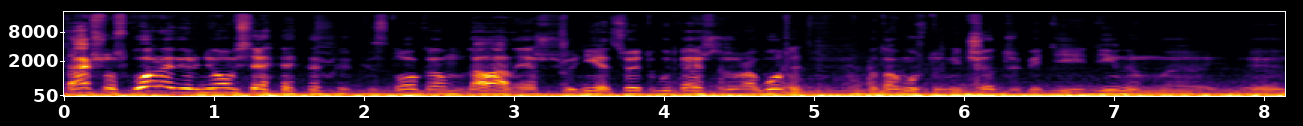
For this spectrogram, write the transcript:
Так что скоро вернемся к истокам. Да ладно, я шучу. Нет, все это будет, конечно же, работать, потому что не чат GPT единым. Э, э,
